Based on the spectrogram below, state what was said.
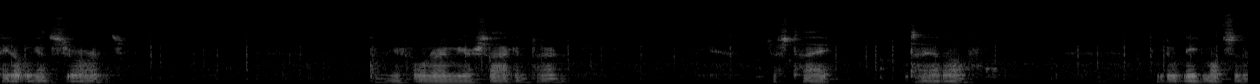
Tight up against your orange. You're coming around your second turn. Just tie tie it off. You don't need much of the,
